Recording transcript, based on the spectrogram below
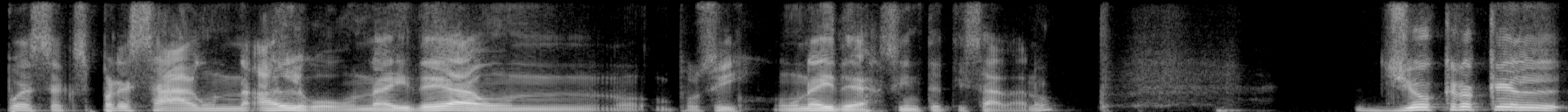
pues expresa un, algo, una idea, un, pues sí, una idea sintetizada, ¿no? Yo creo que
